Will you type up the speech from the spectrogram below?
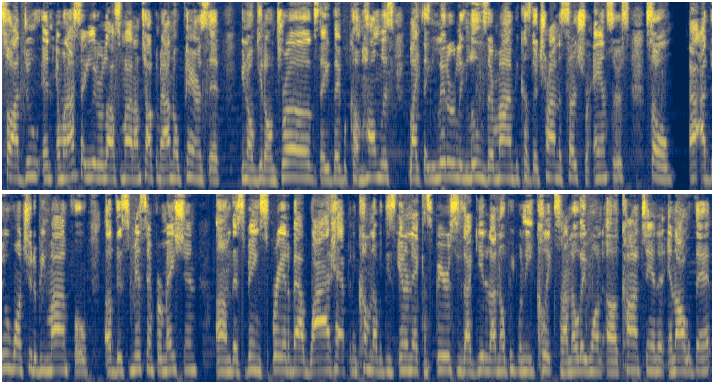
So I do, and, and when I say literally lost my mind, I'm talking about I know parents that, you know, get on drugs, they they become homeless, like they literally lose their mind because they're trying to search for answers. So I, I do want you to be mindful of this misinformation um, that's being spread about why it happened and coming up with these internet conspiracies. I get it. I know people need clicks and I know they want uh, content and, and all of that.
